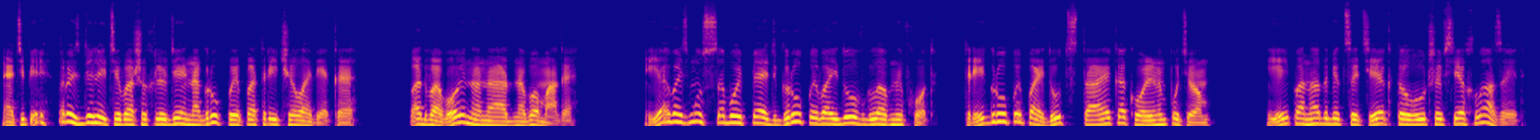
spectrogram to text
А теперь разделите ваших людей на группы по три человека. По два воина на одного мага. Я возьму с собой пять групп и войду в главный вход. Три группы пойдут стая окольным путем. Ей понадобятся те, кто лучше всех лазает.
